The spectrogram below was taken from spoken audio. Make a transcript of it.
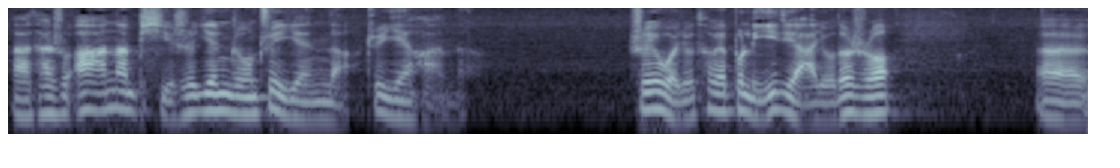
啊，他说啊，那脾是阴中最阴的，最阴寒的，所以我就特别不理解啊，有的时候，呃，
